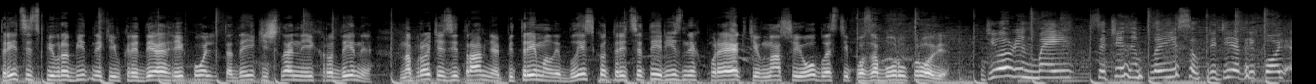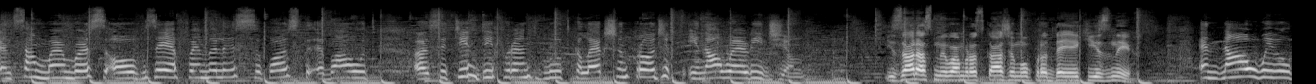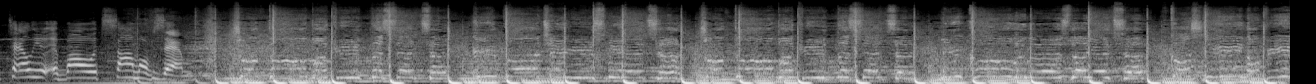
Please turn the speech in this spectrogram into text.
30 співробітників Креди Агріколь та деякі члени їх родини на протязі травня підтримали близько 30 різних проєктів нашої області по забору крові. During May, 13 employees of Credit Agricole and some members of their families supposed about uh, 13 different blood collection projects in our region. І зараз ми вам розкажемо про деякі з них. And now we will tell you about some of them. Жовто-блакитне серце і плаче, і сміється, жовто-блакитне серце ніколи не здається. Кожній новій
